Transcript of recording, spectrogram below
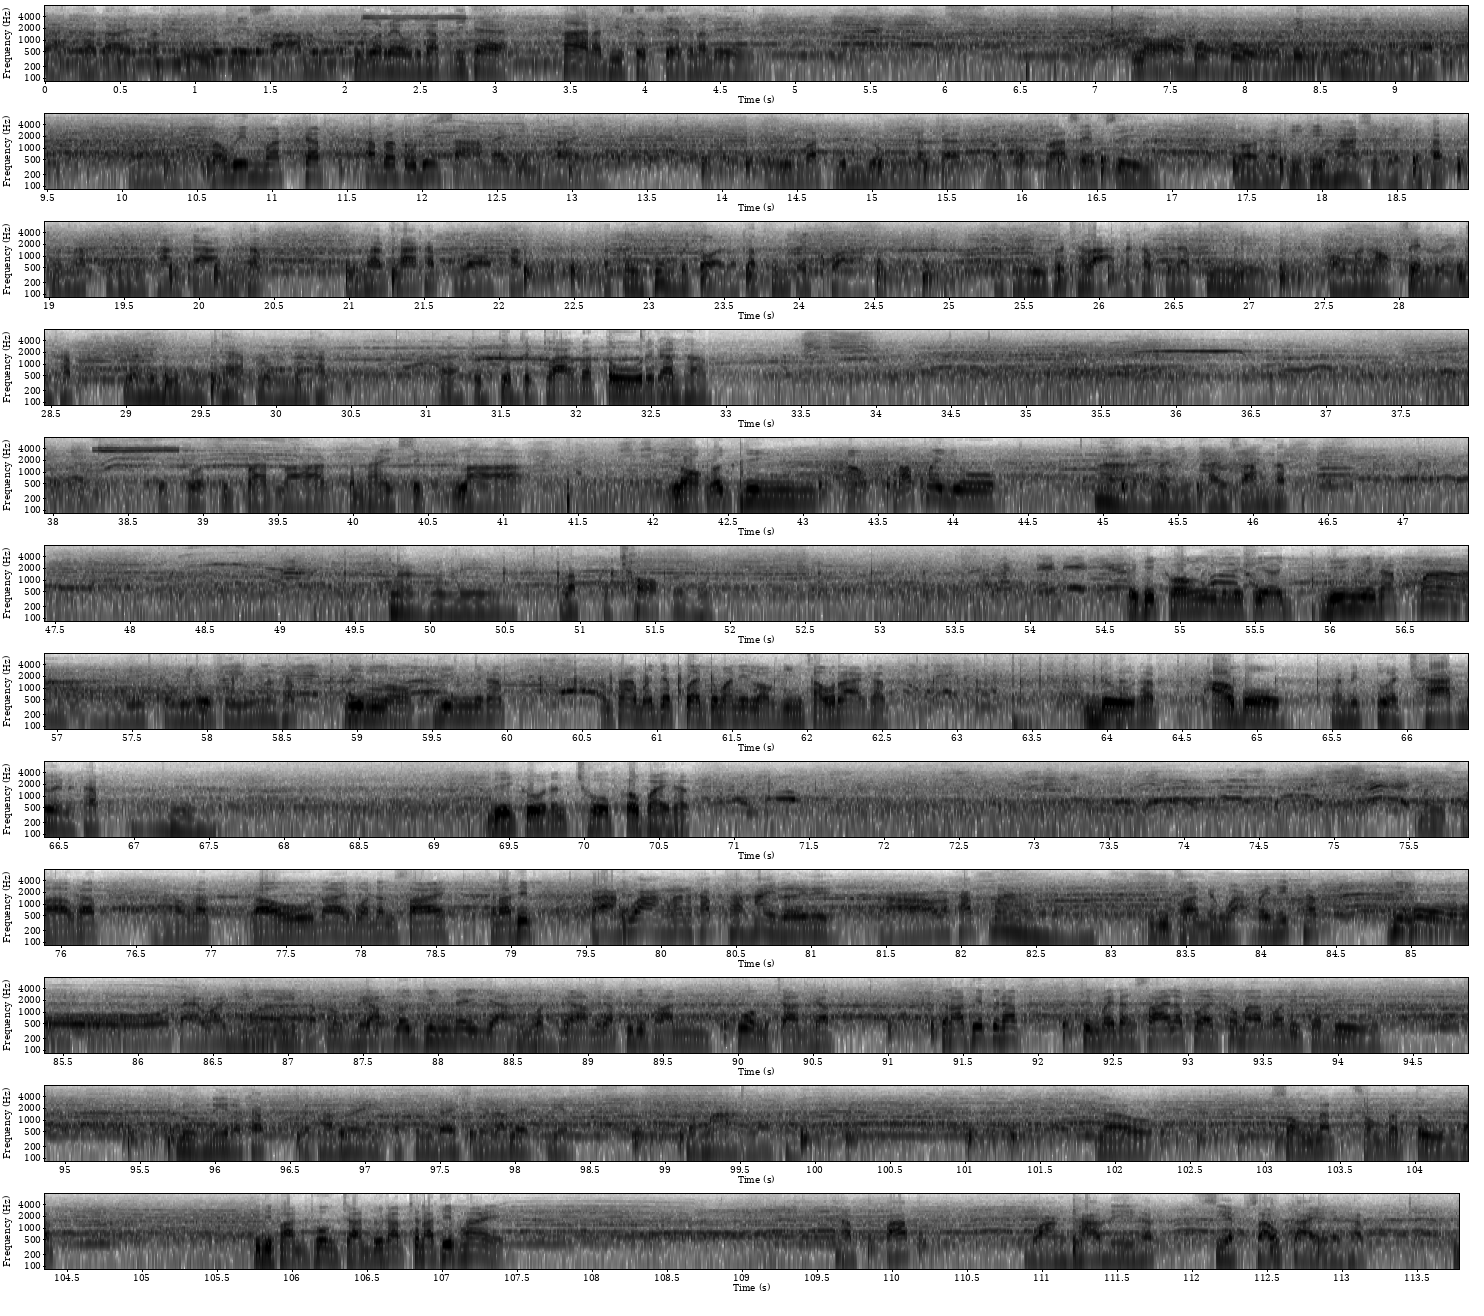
อ่าถ้าได้ประตูที่ 3 ถือว่าเร็วนะครับ นี่แค่ 5 นาทีเสร็จๆเท่านั้นเองหลอกโอ้โหนิ่งเหลือเกินนิ่งๆเลยครับอ่า ประวินวัดครับทำประตูที่ 3 ให้ทีมไทยประวินวัดบุญยงครับจากบรรกอกกราเซฟซีก็นาทีที่ 51 นะครับถ้านับเป็นทางการนะครับดูภาพช้าครับหลอกครับ ประตูพุ่งไปก่อนแล้วครับพุ่งไปขวาครับแต่ประตูเขาฉลาดนะครับ เวลาพุ่งนี่ออกมานอกเส้นเลยนะครับ เพื่อให้มุมมันแคบลงนะครับอ่าเกือบเกือบจะกลางประตูนะครับ รับจุดโทษ18 หลากำแพงอีก 10 หลา หลอกแล้วยิงเอ้ารับไม่อยู่อ่าไม่มีใครซ้ำครับน่าลูกนี้รับกระชอกเลยครับไปคิกของอินโดนีเซียยิงเลยครับ มาดีกวินสูงนะครับ นี่หลอกยิงนะครับทำท่าเหมือนจะเปิดเข้ามานี่หลอกยิงเสาแรกครับ ดูครับพาวโบแล้วมีตัวชาร์จด้วยนะครับอืม เดโก้นั้นโฉบเข้าไปครับ ไม่ฟาวล์ครับเอาครับ เราได้บอลทางซ้ายธนาทิพย์กลางว่างแล้วนะครับ ถ้าให้เลยนี่เอาละครับแม่ธิติพันธ์จังหวะไปนิดครับยิงโอ้โหแต่ว่ายิงดีครับลูกนี้จับแล้วยิงได้อย่างงดงามนะครับธิติพันธ์พ่วงจันทร์ครับธนาทิพย์นะครับขึ้นไปทางซ้ายแล้วเปิดเข้ามาพอดีพอดีลูกนี้แหละครับ จะทำให้ประตูได้เสียเราได้เปรียบ พม่าแล้วครับ แล้วสองนัดสองประตูนะครับธิติพันธ์พ่วงจันทร์ดูครับชนะทิพย์ให้จับปั๊บวางเท้าดีครับ เสียบเสาไก่เลยครับ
